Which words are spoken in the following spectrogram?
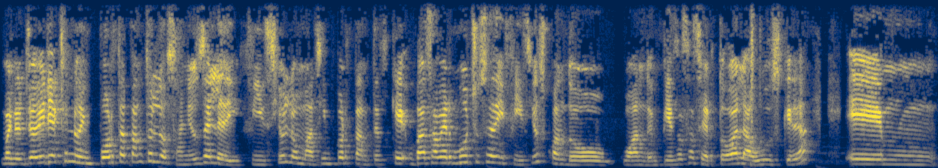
Bueno, yo diría que no importa tanto los años del edificio, lo más importante es que vas a ver muchos edificios cuando, cuando empiezas a hacer toda la búsqueda. Em,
